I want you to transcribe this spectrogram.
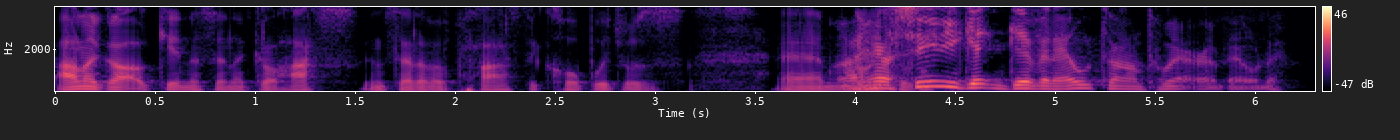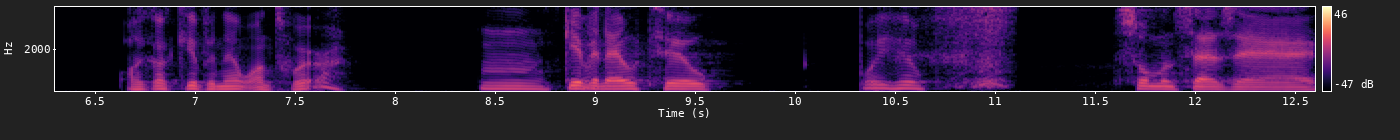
and I got a Guinness in a glass instead of a plastic cup, which was. Um, I nice have seen you getting given out on Twitter about it. I got given out on Twitter. Mm, given out to who? someone says uh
